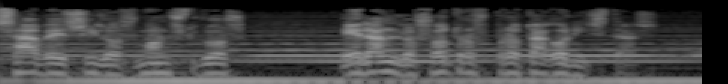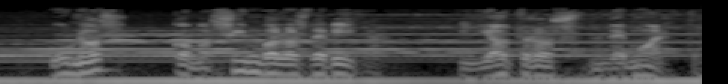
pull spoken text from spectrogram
Las aves y los monstruos eran los otros protagonistas, unos como símbolos de vida y otros de muerte.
